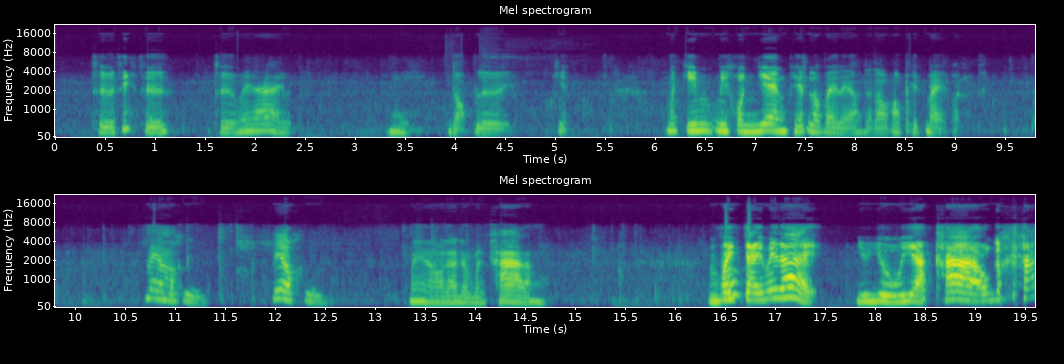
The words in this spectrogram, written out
ๆ ถือสิถือ ถือไม่ได้ นี่ดรอปเลยเก็บ เมื่อกี้มีคนแย่งเพชรเราไปแล้ว เดี๋ยวเราเอาเพชรใหม่ก่อน ไม่เอามาคืน ไม่เอาคืน ไม่เอาแล้ว เดี๋ยวมันฆ่าเรามันไว้ใจไม่ได้ อยู่ๆอยากฆ่าเราก็ฆ่า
